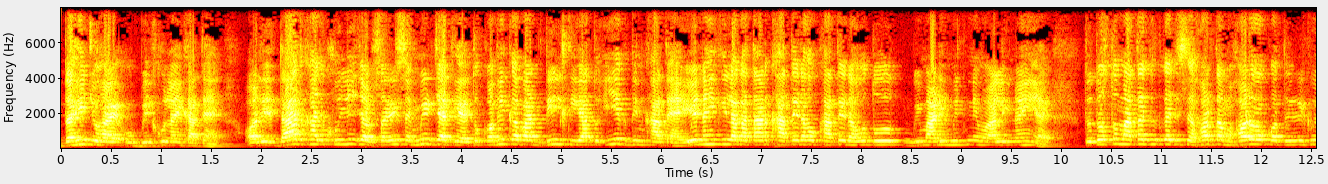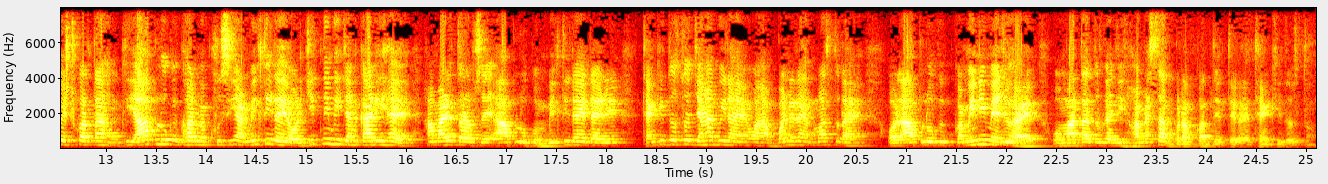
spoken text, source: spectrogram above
दही जो है, वो बिल्कुल नहीं खाते हैं। और ये दाद खाद खुली जब शरीर से मिट जाती है तो कभी कभार दिल किया तो एक दिन खाते हैं। ये नहीं कि लगातार खाते रहो खाते रहो तो बीमारी मिटने वाली नहीं है। तो दोस्तों, माता दुर्गा जी से हरदम हर वक्त रिक्वेस्ट करता हूँ कि आप लोग के घर में खुशियाँ मिलती रहे और जितनी भी जानकारी है हमारे तरफ़ से आप लोग को मिलती रहे डायरेक्ट। थैंक यू दोस्तों, जहाँ भी रहें, वहाँ बने रहें, मस्त रहें और आप लोग कम्युनिटी में जो है, वो माता दुर्गा जी हमेशा बरकत देते रहे। थैंक यू दोस्तों।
